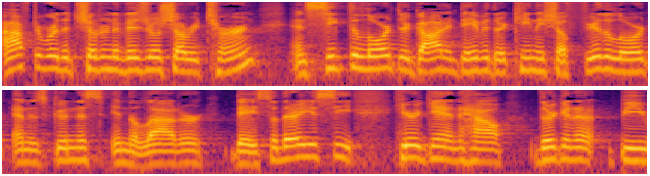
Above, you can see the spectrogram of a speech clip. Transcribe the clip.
Afterward, the children of Israel shall return and seek the Lord their God and David their king. They shall fear the Lord and his goodness in the latter days. So there you see here again how they're going to be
